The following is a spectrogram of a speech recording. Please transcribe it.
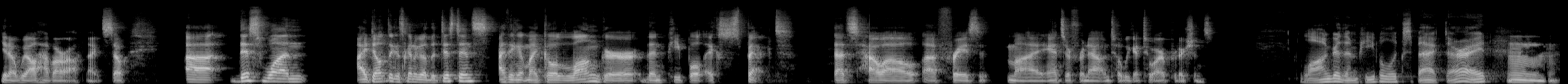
you know we all have our off nights. So uh, this one I don't think it's going to go the distance. I think it might go longer than people expect. That's how I'll uh, phrase my answer for now until we get to our predictions. Longer than people expect. All right. Mm.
